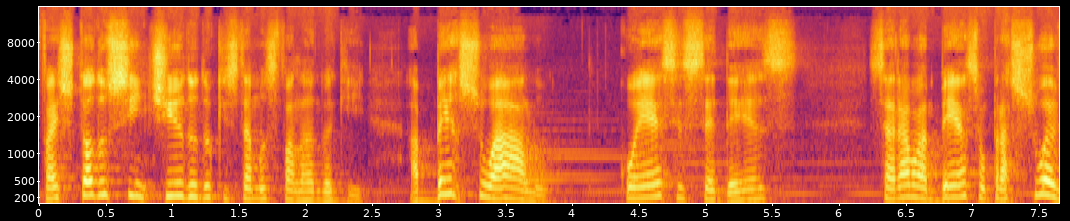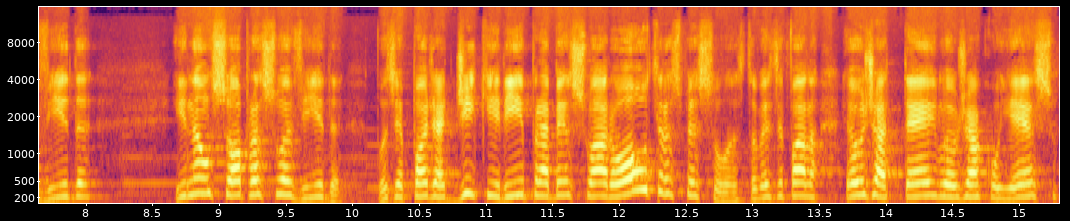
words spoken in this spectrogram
Faz todo sentido do que estamos falando aqui. Abençoá-lo com esses CDs será uma bênção para a sua vida e não só para a sua vida. Você pode adquirir para abençoar outras pessoas. Talvez você fala, eu já tenho, eu já conheço,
